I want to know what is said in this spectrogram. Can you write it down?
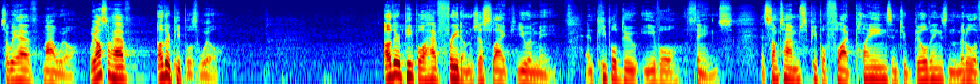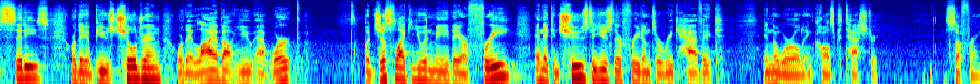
So we have my will. We also have other people's will. Other people have freedom just like you and me, and people do evil things. And sometimes people fly planes into buildings in the middle of cities, or they abuse children, or they lie about you at work. But just like you and me, they are free and they can choose to use their freedom to wreak havoc in the world and cause catastrophic suffering.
